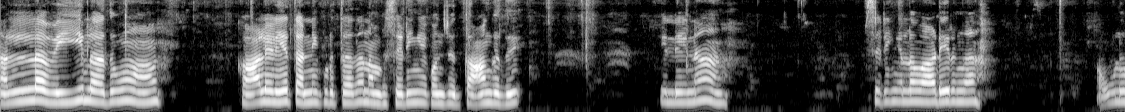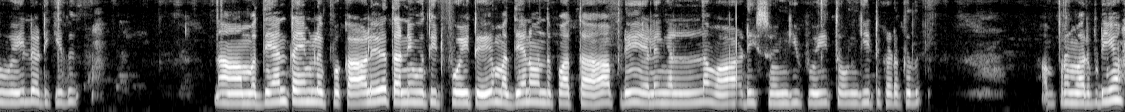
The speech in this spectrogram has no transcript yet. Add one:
நல்ல வெயில் அதுவும் காலையிலேயே தண்ணி கொடுத்தா தான் நம்ம செடிங்க கொஞ்சம் தாங்குது. இல்லைன்னா செடிங்கெல்லாம் வாடிருங்க. அவ்வளோ வெயில் அடிக்குது. நான் மத்தியான டைமில் இப்போ காலையில் தண்ணி ஊற்றிட்டு போயிட்டு மத்தியானம் வந்து பார்த்தா அப்படியே இலைங்கள்லாம் வாடி சொங்கி போய் தொங்கிட்டு கிடக்குது. அப்புறம் மறுபடியும்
